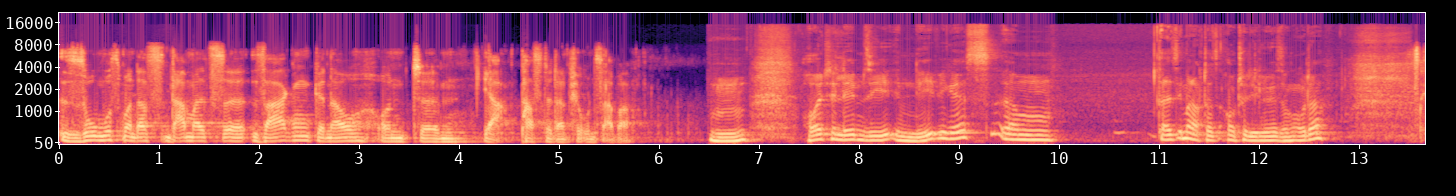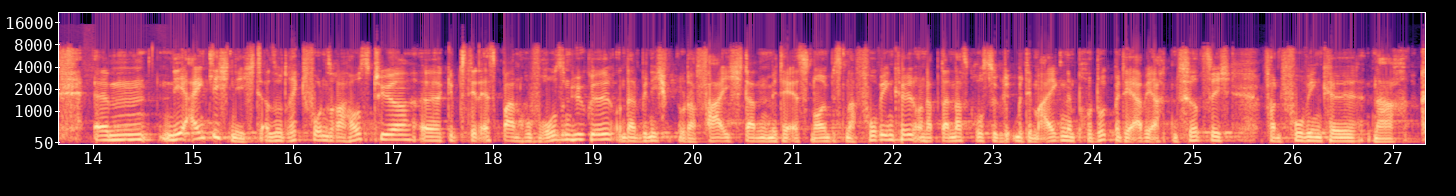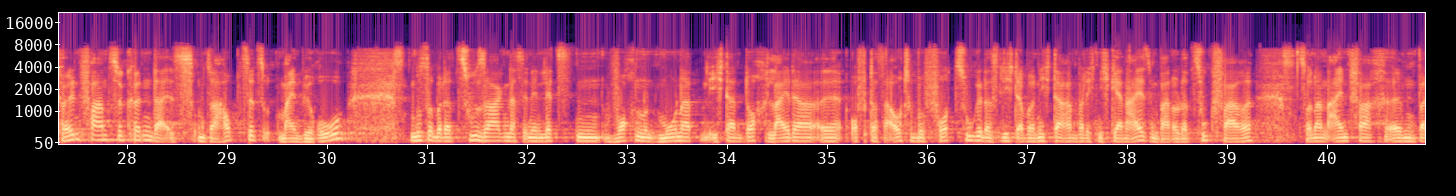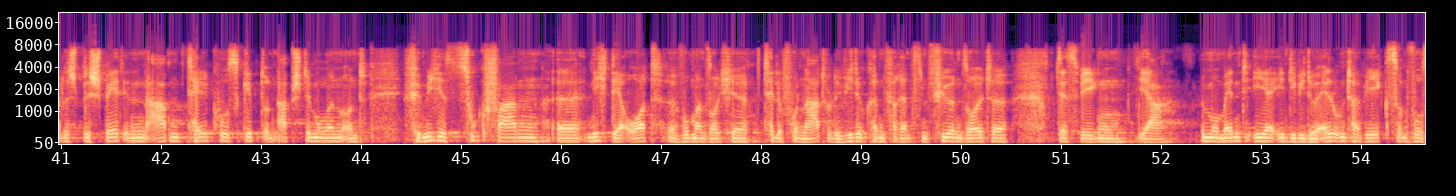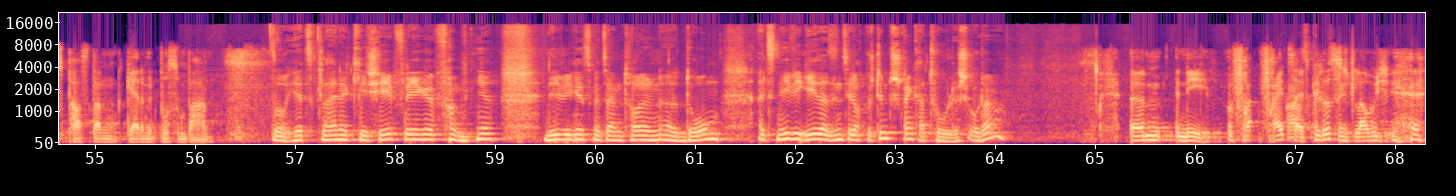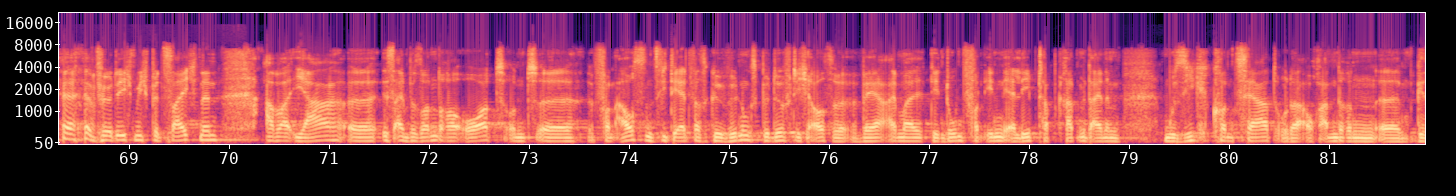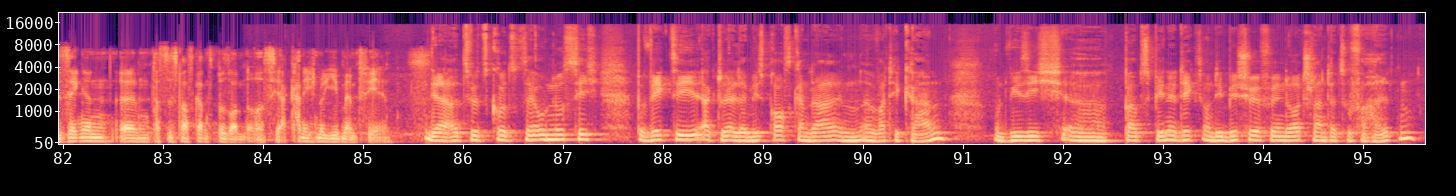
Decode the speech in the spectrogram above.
So muss man das damals äh, sagen, genau. Und ähm, ja, passte dann für uns aber. Mhm. Heute leben Sie in Neviges. Ähm, da ist immer noch das Auto die Lösung, oder? Ähm, nee, eigentlich nicht. Also direkt vor unserer Haustür äh, gibt es den S-Bahnhof Rosenhügel und dann bin ich oder fahre ich dann mit der S9 bis nach Vorwinkel und habe dann das große Glück, mit dem eigenen Produkt, mit der RB48 von Vorwinkel nach Köln fahren zu können. Da ist unser Hauptsitz und mein Büro. Muss aber dazu sagen, dass in den letzten Wochen und Monaten ich dann doch leider äh, oft das Auto bevorzuge. Das liegt aber nicht daran, weil ich nicht gerne Eisenbahn oder Zug fahre, sondern einfach, ähm, weil es bis spät in den Abend Telcos gibt und Abstimmungen und für mich ist Zugfahren äh, nicht der Ort, äh, wo man solche Telefonate oder Videokonferenzen führen sollte. Deswegen, ja, im Moment eher individuell unterwegs und wo es passt, dann gerne mit Bus und Bahn. So, jetzt kleine Klischeepflege von mir. Neviges mit seinem tollen äh, Dom. Als Nevigeser sind Sie doch bestimmt streng katholisch, oder? Ähm, nee, Fre Freizeitchrist, ah, glaube ich, würde ich mich bezeichnen. Aber ja, äh, ist ein besonderer Ort und äh, von außen sieht er etwas gewöhnungsbedürftig aus. Wer einmal den Dom von innen erlebt hat, gerade mit einem Musikkonzert oder auch anderen äh, Gesängen, ähm, das ist was ganz Besonderes. Ja, kann ich nur jedem empfehlen. Ja, jetzt wird es kurz sehr unlustig. Bewegt Sie aktuell der Missbrauchsskandal im äh, Vatikan? Und wie sich äh, Papst Benedikt und die Bischöfe in Deutschland dazu verhalten?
